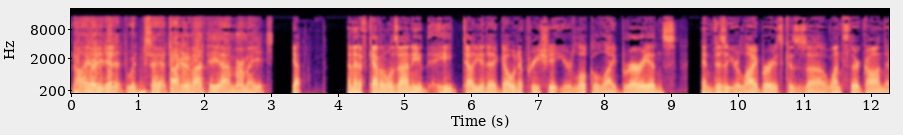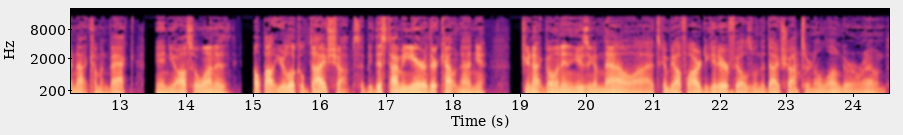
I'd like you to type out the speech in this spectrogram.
No, I already did it. With say, talking about the uh, mermaids. Yep. And then if Kevin was on, he'd he'd tell you to go and appreciate your local librarians and visit your libraries because uh, once they're gone, they're not coming back. And you also want to help out your local dive shops. It'd be this time of year; they're counting on you. If you're not going in and using them now, uh, it's going to be awful hard to get air fills when the dive shops are no longer around.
